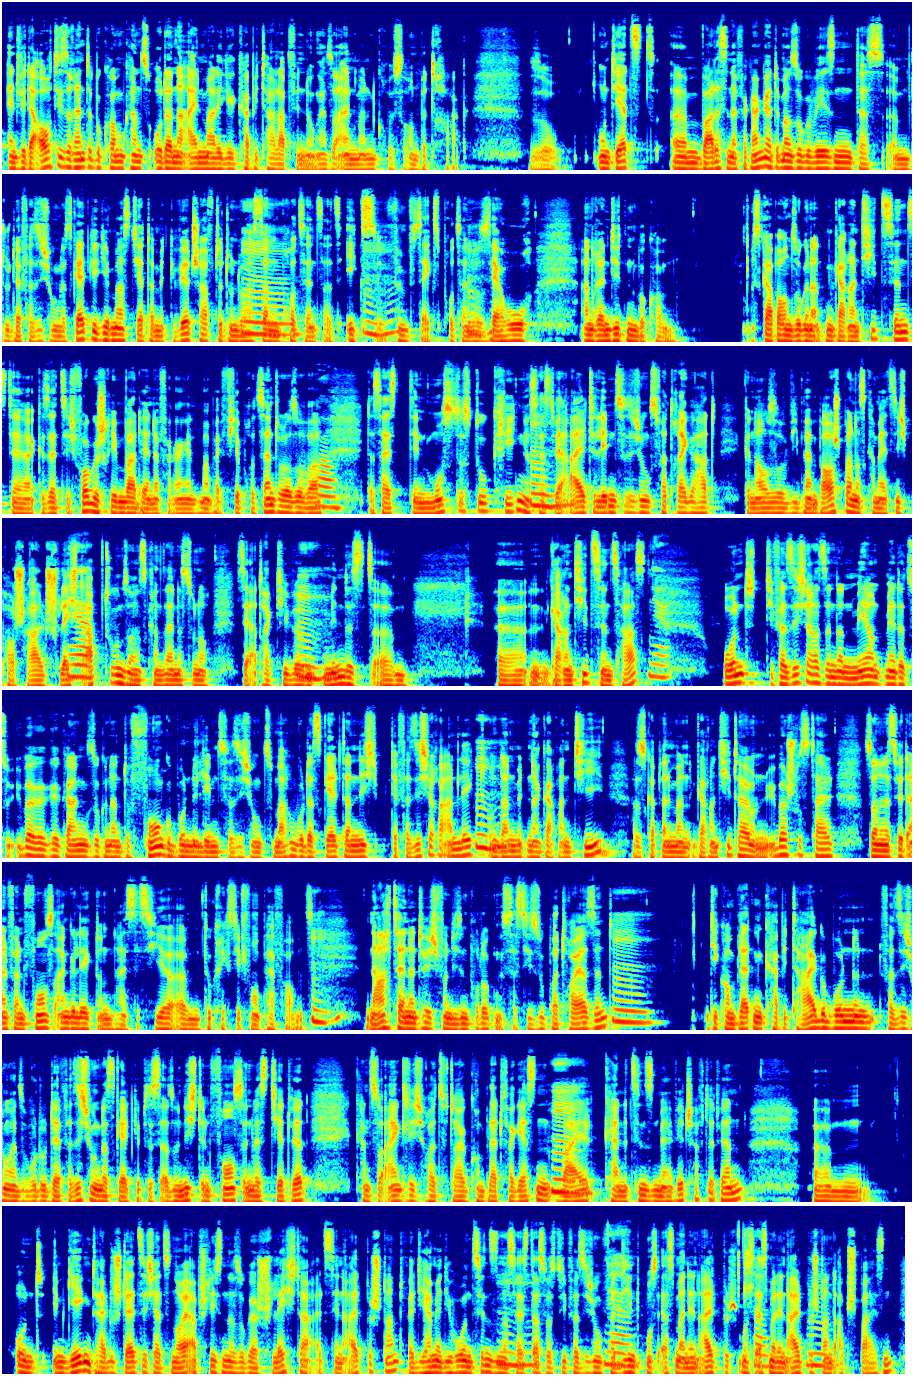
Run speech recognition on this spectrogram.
entweder auch diese Rente bekommen kannst oder eine einmalige Kapitalabfindung, also einmal einen größeren Betrag. So. Und jetzt ähm, war das in der Vergangenheit immer so gewesen, dass ähm, du der Versicherung das Geld gegeben hast, die hat damit gewirtschaftet und du mhm. hast dann einen mhm. Prozentsatz X, mhm. 5, 6 Prozent, also sehr hoch an Renditen bekommen. Es gab auch einen sogenannten Garantiezins, der gesetzlich vorgeschrieben war, der in der Vergangenheit mal bei vier Prozent oder so war. Wow. Das heißt, den musstest du kriegen. Das mhm. heißt, wer mhm. alte Lebensversicherungsverträge hat, genauso wie beim Bausparen, das kann man jetzt nicht pauschal schlecht ja. abtun, sondern es kann sein, dass du noch sehr attraktive mhm. Mindest ähm, äh, Garantiezins hast. Ja. Und die Versicherer sind dann mehr und mehr dazu übergegangen, sogenannte fondgebundene Lebensversicherungen zu machen, wo das Geld dann nicht der Versicherer anlegt mhm. und dann mit einer Garantie, also es gab dann immer einen Garantieteil und einen Überschussteil, sondern es wird einfach in Fonds angelegt und dann heißt es hier, ähm, du kriegst die Fonds-Performance. Mhm. Nachteil natürlich von diesen Produkten ist, dass die super teuer sind. Mhm. Die kompletten kapitalgebundenen Versicherungen, also wo du der Versicherung das Geld gibst, ist also nicht in Fonds investiert wird, kannst du eigentlich heutzutage komplett vergessen, mhm. weil keine Zinsen mehr erwirtschaftet werden. Ähm, und im Gegenteil, du stellst dich als Neuabschließender sogar schlechter als den Altbestand, weil die haben ja die hohen Zinsen. Das mhm. heißt, das, was die Versicherung ja. verdient, muss erstmal den, Altbe muss erstmal den Altbestand mhm. abspeisen.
